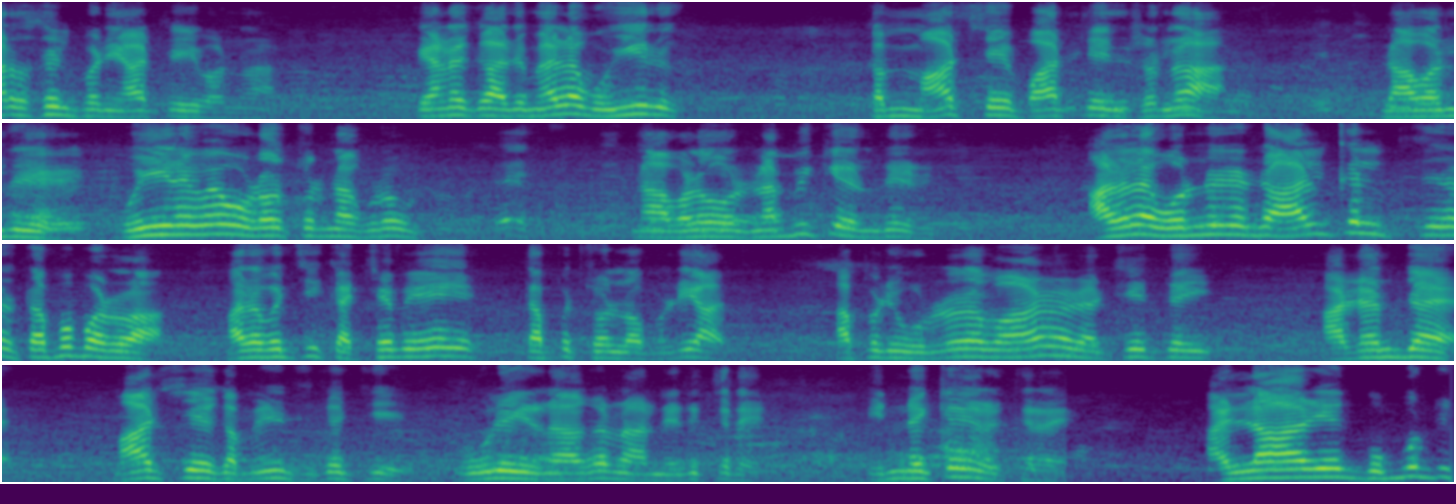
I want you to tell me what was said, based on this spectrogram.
அரசியல் பணி ஆட்சி பண்ணேன். எனக்கு அது மேலே உயிர் கம் மார்க்சிய பார்ட்டின்னு சொன்னால் நான் வந்து உயிரவே விட கூட விட்டுருவேன். நான் அவ்வளோ ஒரு நம்பிக்கை வந்து இருக்கு அதில் ஒன்று ரெண்டு ஆட்கள் தப்பு பண்ணலாம். அதை வச்சு கச்சவே தப்பு சொல்ல முடியாது. அப்படி உன்னதமான லட்சியத்தை அடைந்த மார்க்சிய கம்யூனிஸ்ட் கட்சி ஊழியனாக நான் இருக்கிறேன். இன்றைக்கும் இருக்கிறேன். எல்லாரையும் கும்பிட்டு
